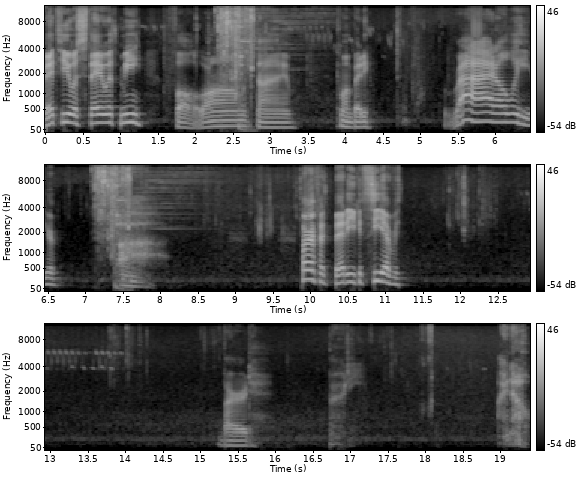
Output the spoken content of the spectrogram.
Betty you will stay with me for a long time. Come on, Betty. Right over here. Ah. Perfect, Betty. You can see everything. Bird. Birdie. I know.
